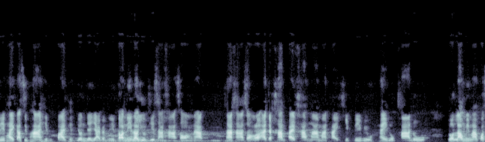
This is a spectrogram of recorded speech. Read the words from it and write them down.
รีไทย 95 เห็นป้ายเพชรยนต์ใหญ่ ๆ แบบนี้ ตอนนี้เราอยู่ที่สาขา 2 นะครับ สาขา 2 เราอาจจะข้ามไปข้ามมา มาถ่ายคลิปรีวิวให้ลูกค้าดู รถเรามีมากกว่า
